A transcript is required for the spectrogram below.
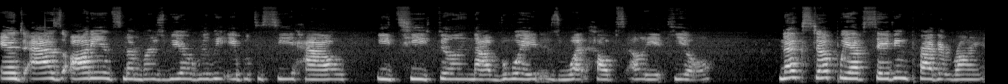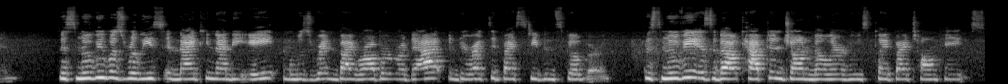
And as audience members, we are really able to see how E.T. filling that void is what helps Elliot heal. Next up, we have Saving Private Ryan. This movie was released in 1998 and was written by Robert Rodat and directed by Steven Spielberg. This movie is about Captain John Miller, who is played by Tom Hanks,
